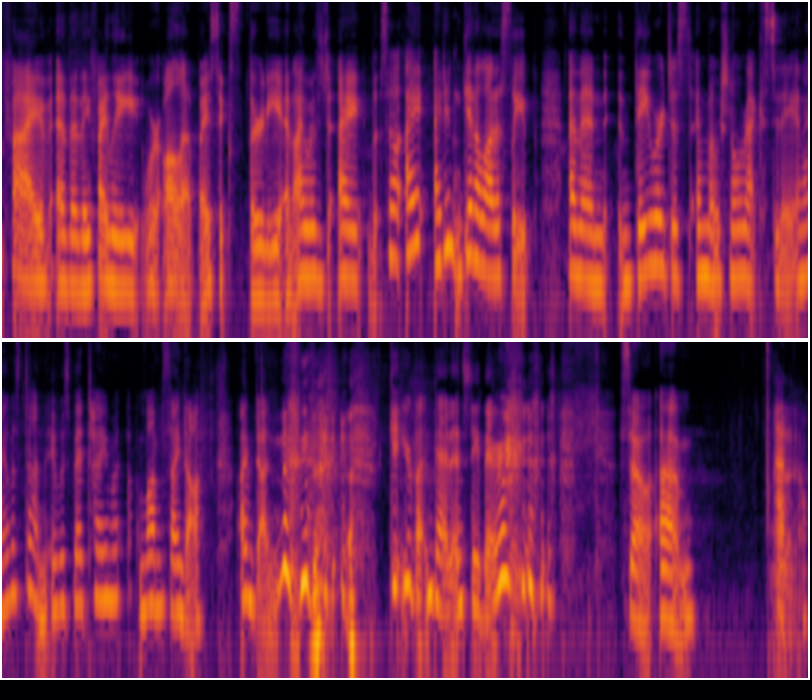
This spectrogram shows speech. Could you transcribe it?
five, and then they finally were all up by six thirty, and I was I so I I didn't get a lot of sleep, and then they were just emotional wrecks today, and I was done. It was bedtime. Mom signed off. I'm done. get your butt in bed and stay there. so um, I don't know.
